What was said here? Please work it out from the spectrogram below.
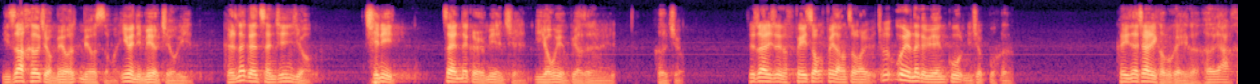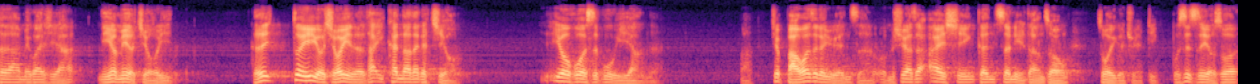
你知道喝酒没有没有什么，因为你没有酒瘾。可是那个人曾经有，请你在那个人面前，你永远不要在那里喝酒。所以在这个非常非常重要，就是为了那个缘故，你就不喝。可以在家里可不可以喝？喝呀，喝啊，没关系啊。你又没有酒瘾。可是对于有酒瘾的，他一看到那个酒，诱惑是不一样的。啊，就把握这个原则，我们需要在爱心跟真理当中做一个决定，不是只有说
